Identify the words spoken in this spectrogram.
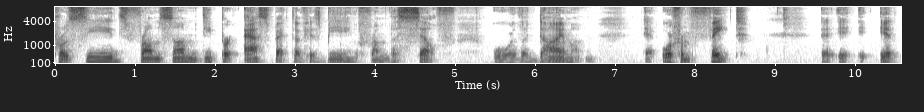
proceeds from some deeper aspect of his being, from the self or the daimon, eh, or from fate. Eh, it, it,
